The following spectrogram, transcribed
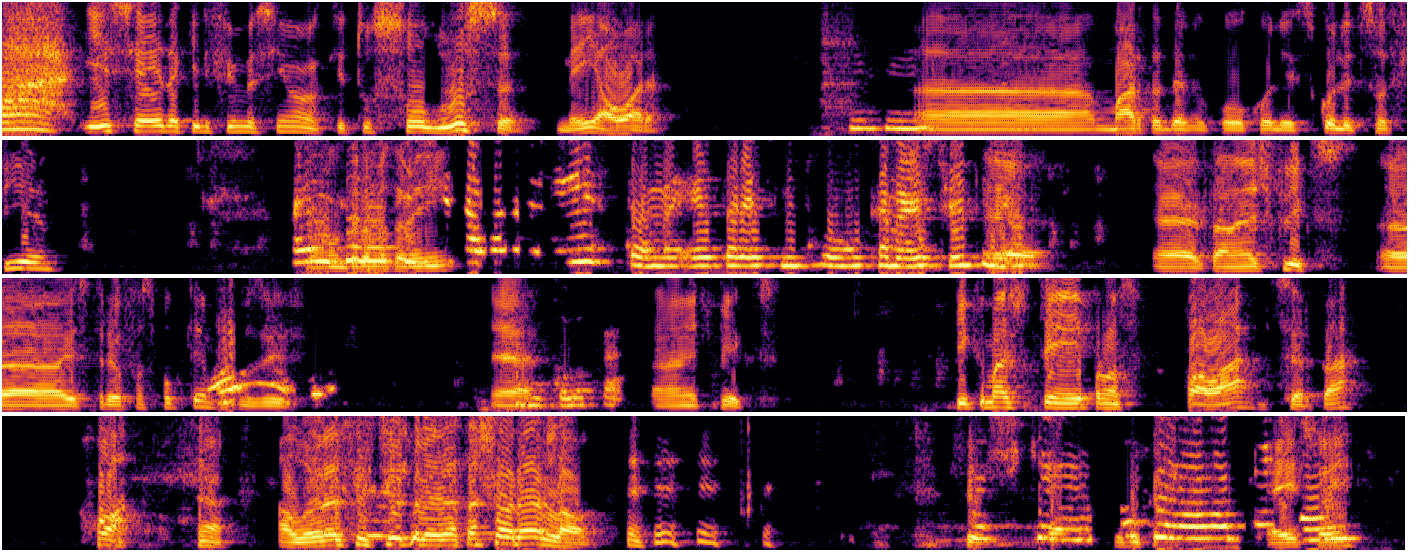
Pá, esse aí é daquele filme assim, ó, que tu soluça meia hora. Uhum. Uh, Marta deve colocou ali Escolha de Sofia. Ah, é eu não assisti, tava na lista, mas parece muito bom. Cameron Strip, é, né? É, tá na Netflix. Uh, estreou faz pouco tempo, oh, inclusive. É, vou colocar. Tá na Netflix. O que, que mais tu tem aí pra nós falar, dissertar? Ó, oh, a Loura assistiu também, já tá chorando lá. Acho que eu não tenho é isso aí?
